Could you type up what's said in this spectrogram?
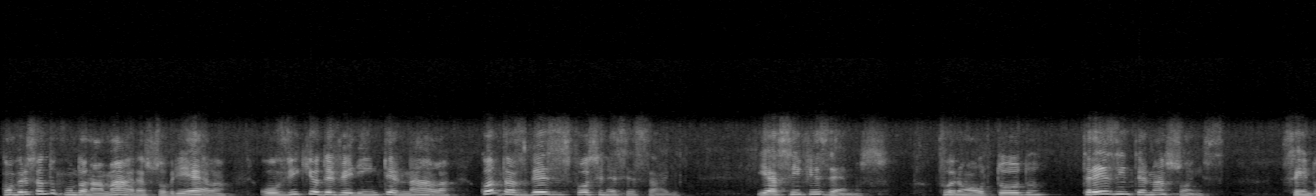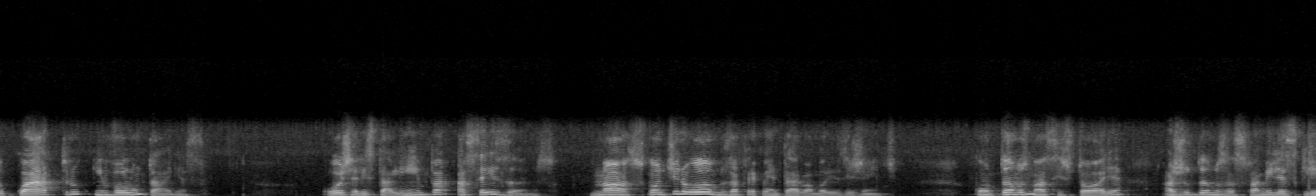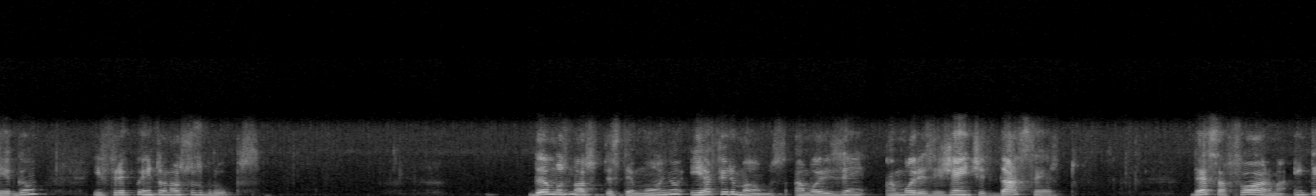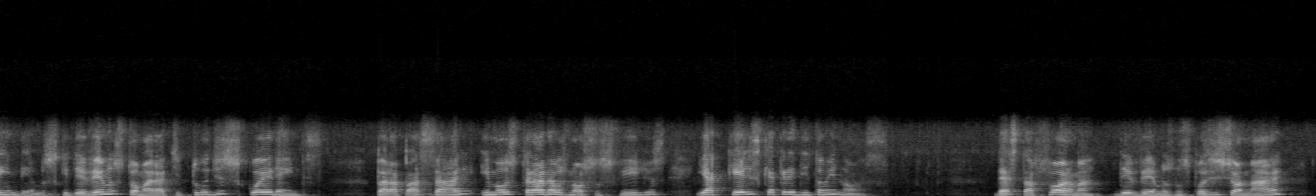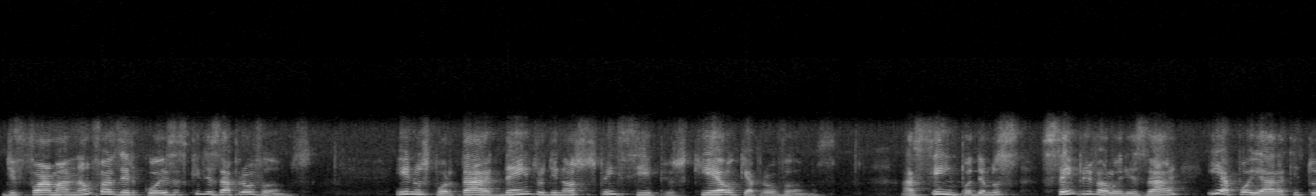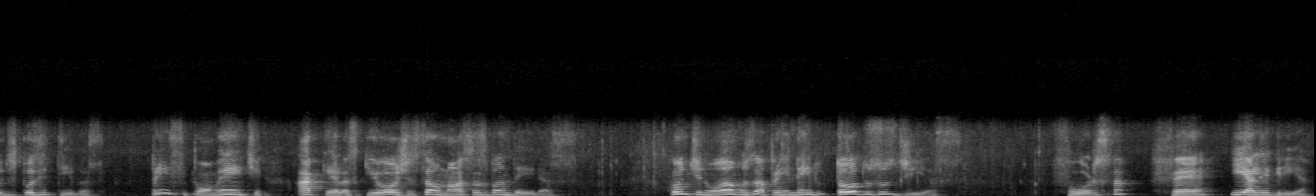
Conversando com Dona Mara sobre ela, ouvi que eu deveria interná-la quantas vezes fosse necessário. E assim fizemos. Foram ao todo três internações sendo quatro involuntárias. Hoje ela está limpa há seis anos. Nós continuamos a frequentar o amor exigente. Contamos nossa história, ajudamos as famílias que chegam e frequentam nossos grupos. Damos nosso testemunho e afirmamos: amor exigente dá certo. Dessa forma, entendemos que devemos tomar atitudes coerentes para passar e mostrar aos nossos filhos e àqueles que acreditam em nós. Desta forma, devemos nos posicionar de forma a não fazer coisas que desaprovamos e nos portar dentro de nossos princípios, que é o que aprovamos. Assim, podemos sempre valorizar e apoiar atitudes positivas, principalmente aquelas que hoje são nossas bandeiras. Continuamos aprendendo todos os dias. Força, fé e alegria.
